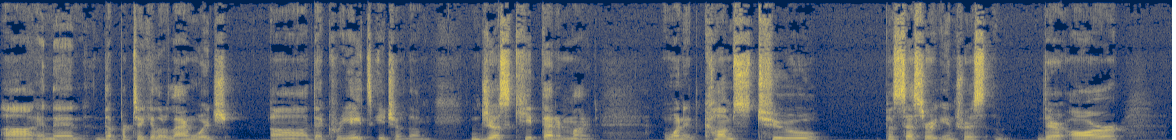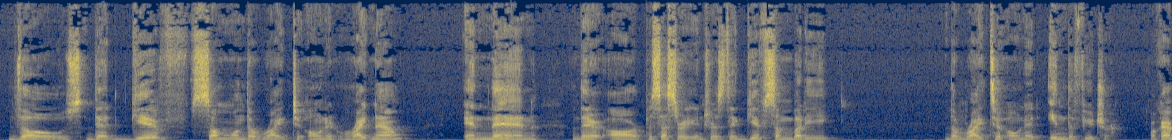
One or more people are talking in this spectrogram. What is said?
Uh, and then the particular language uh, that creates each of them, just keep that in mind. When it comes to possessory interest, there are those that give someone the right to own it right now, and then there are possessory interests that give somebody the right to own it in the future. Okay?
